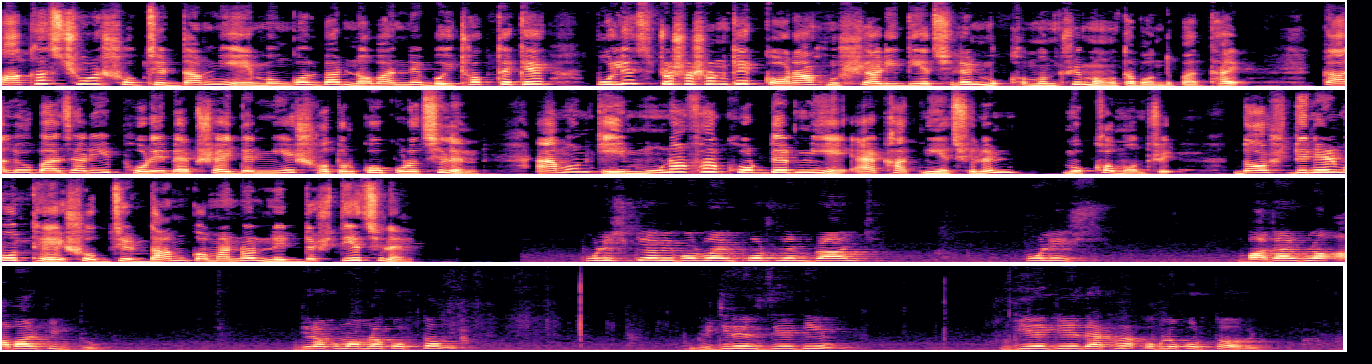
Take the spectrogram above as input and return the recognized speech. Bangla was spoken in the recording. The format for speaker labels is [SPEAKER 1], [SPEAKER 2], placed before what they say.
[SPEAKER 1] আকাশ ছোঁয়া সবজির দাম নিয়ে মঙ্গলবার নবান্নে বৈঠক থেকে পুলিশ প্রশাসনকে কড়া হুঁশিয়ারি দিয়েছিলেন মুখ্যমন্ত্রী মমতা বন্দ্যোপাধ্যায়। কালো বাজারি, ফোরে ব্যবসায়ীদের নিয়ে সতর্ক করেছিলেন, এমনকি মুনাফা মুনাফাখোরদের নিয়ে এক হাত নিয়েছিলেন মুখ্যমন্ত্রী। দশ দিনের মধ্যে সবজির দাম কমানোর নির্দেশ দিয়েছিলেন।
[SPEAKER 2] পুলিশকে আমি বলব এনফোর্সমেন্ট ব্রাঞ্চ পুলিশ, বাজারগুলো আবার কিন্তু যেরকম আমরা করতাম ভিজিলেন্স দিয়ে দিয়ে, গিয়ে গিয়ে দেখা, ওগুলো করতে হবে।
